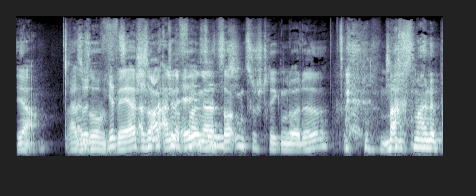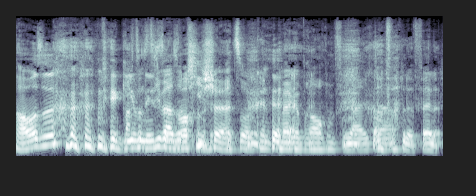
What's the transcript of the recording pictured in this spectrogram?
Ja. Also, also jetzt, wer schon also angefangen hat, Socken zu stricken, Leute, macht mal eine Pause. Wir geben uns lieber so T-Shirts, so könnten wir gebrauchen vielleicht. Auf ja. alle Fälle.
